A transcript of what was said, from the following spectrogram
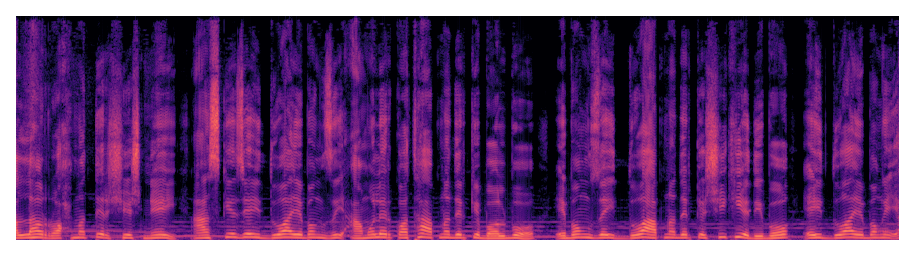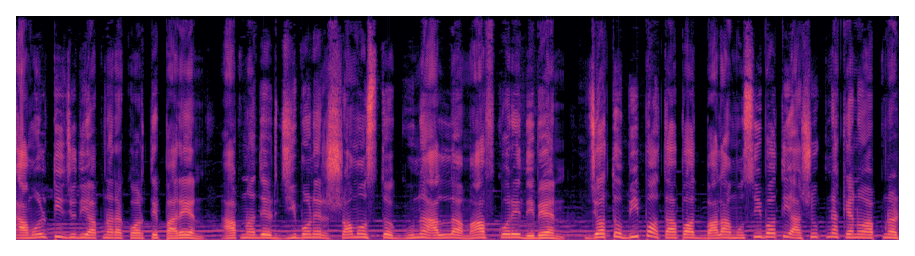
আল্লাহর রহমতের শেষ নেই। আজকে যেই দোয়া এবং যেই আমলের কথা আপনাদেরকে বলব এবং যেই দোয়া আপনাদেরকে শিখিয়ে দিব, এই দোয়া এবং এই আমলটি যদি আপনারা করতে পারেন, আপনাদের জীবনের সমস্ত গুণা আল্লাহ মাফ করে দিবেন। যত বিপদ আপদ, বালা মুসিবতই আসুক না কেন আপনার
